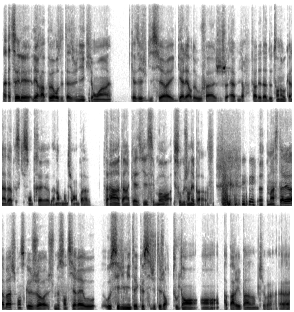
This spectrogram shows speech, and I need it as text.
Bah, tu sais, les, les, rappeurs aux États-Unis qui ont un casier judiciaire et galèrent de ouf à, venir faire des dates de tournée au Canada parce qu'ils sont très. Bah non, non, tu rentres pas. T'as un, casier, c'est mort. Il faut que j'en ai pas. Euh, m'installer là-bas, je pense que je, je me sentirais aussi limité que si j'étais genre tout le temps en, à Paris, par exemple, tu vois. Euh,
